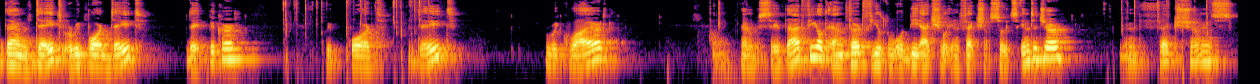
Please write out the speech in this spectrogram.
Then date, report date, date picker, report date, required, and we save that field and third field will be actual infections. So it's integer infections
